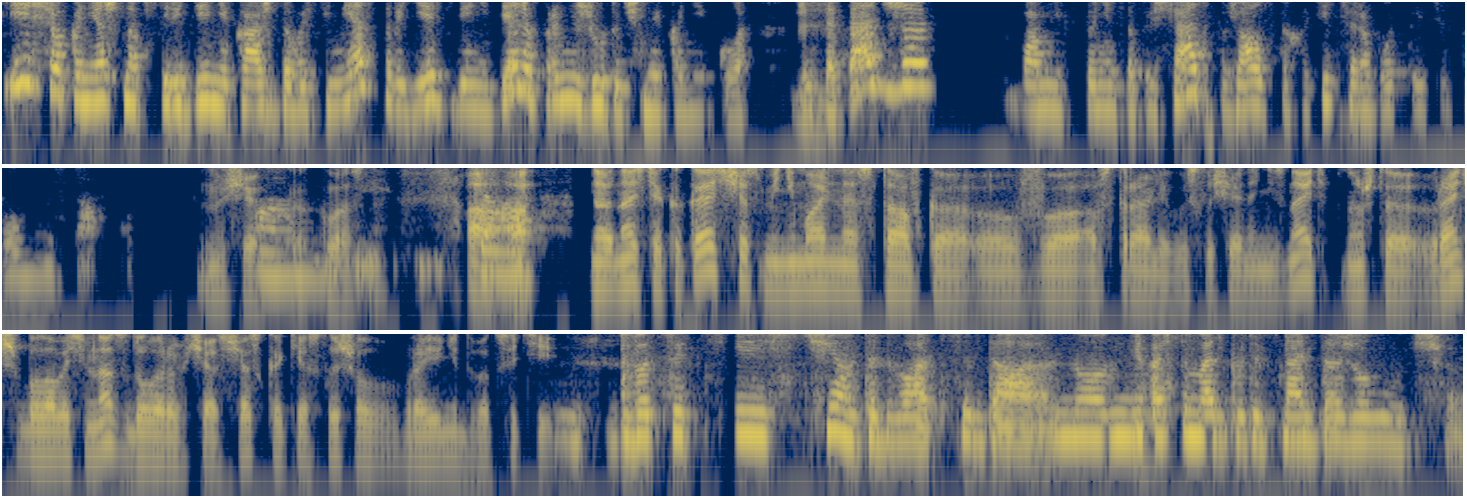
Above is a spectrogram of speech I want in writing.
И еще, конечно, в середине каждого семестра есть две недели промежуточные каникулы. Uh-huh. То есть, опять же, вам никто не запрещает, пожалуйста, хотите, работайте полную ставку. Ну, вообще, а, классно. А, да. а, Настя, какая сейчас минимальная ставка э, в Австралии? Вы случайно не знаете? Потому что раньше была 18 долларов в час, сейчас, как я слышал, в районе 20. 20 с чем-то 20, да. Но мне кажется, Мэтт будет знать даже лучше.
